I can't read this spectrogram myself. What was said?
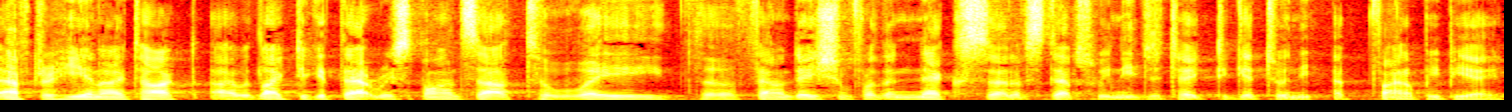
After he and I talked, I would like to get that response out to lay the foundation for the next set of steps we need to take to get to a final PPA.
